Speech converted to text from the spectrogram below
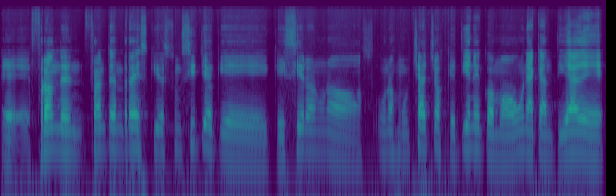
eh, Frontend, Rescue, es un sitio que, hicieron unos, unos, muchachos que tiene como una cantidad de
